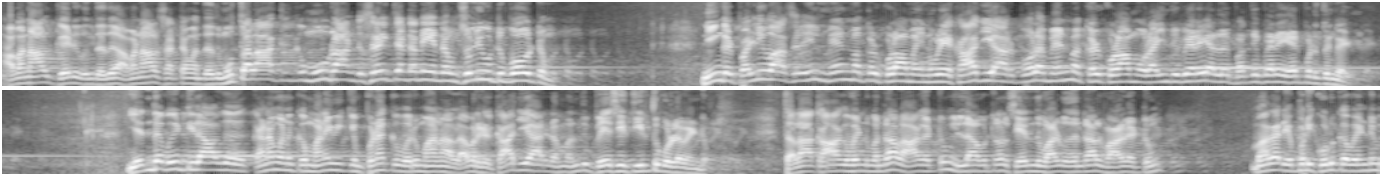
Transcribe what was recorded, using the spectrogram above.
அவனால் கேடு வந்தது அவனால் சட்டம் வந்தது முத்தலாக்குக்கு மூன்றாண்டு சிறை தண்டனை என்றவன் சொல்லிவிட்டு போகட்டும். நீங்கள் பள்ளிவாசலில் மேன்மக்கள் குழாம் என்னுடைய காஜியார் போல மேன்மக்கள் குழாம் ஒரு ஐந்து பேரை அல்லது பத்து பேரை ஏற்படுத்துங்கள். எந்த வீட்டிலாவது கணவனுக்கும் மனைவிக்கும் பிணக்கு வருமானால் அவர்கள் காஜியாரிடம் வந்து பேசி தீர்த்து கொள்ள வேண்டும். தலாக் ஆக வேண்டுமென்றால் ஆகட்டும் இல்லாவிட்டால் சேர்ந்து வாழ்வதென்றால் வாழட்டும். மகர் எப்படி கொடுக்க வேண்டும்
